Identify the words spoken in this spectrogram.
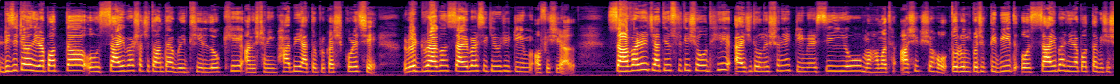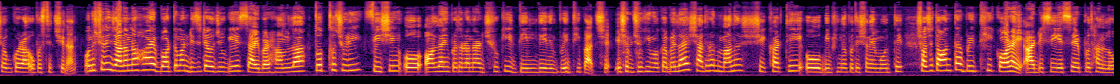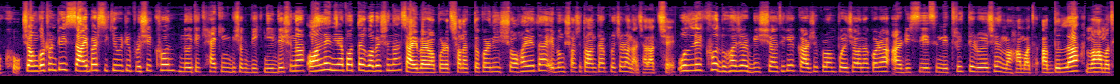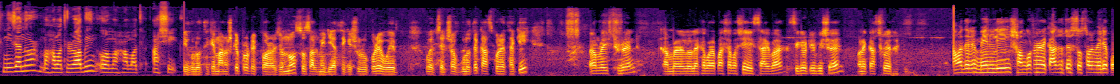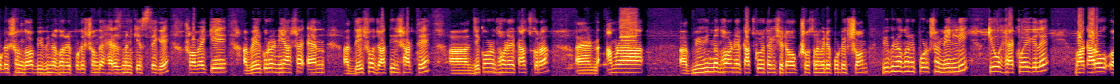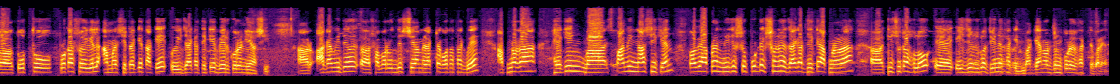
Digital নিরাপত্তা ও cyber সচেতনতা বৃদ্ধির লক্ষ্যে আনুষ্ঠানিকভাবে আত্মপ্রকাশ করেছে red dragon cyber security team official সাভারের জাতীয় স্মৃতিসৌধে আয়োজিত অনুষ্ঠানে টিমের সিইও মোহাম্মদ আশিক সহ তরুণ প্রযুক্তিবিদ ও সাইবার নিরাপত্তা বিশেষজ্ঞরা উপস্থিত ছিলেন। অনুষ্ঠানে জানানো হয়, বর্তমান ডিজিটাল যুগে সাইবার হামলা, তথ্য চুরি, ফিশিং ও অনলাইন প্রতারণার ঝুঁকি দিন দিন বৃদ্ধি পাচ্ছে। এসব ঝুঁকি মোকাবেলায় সাধারণ মানুষ, শিক্ষার্থী ও বিভিন্ন প্রতিষ্ঠানের মধ্যে সচেতনতা বৃদ্ধি করাই আরডিসিএস এর প্রধান লক্ষ্য। সংগঠনটি সাইবার সিকিউরিটি প্রশিক্ষণ, নৈতিক হ্যাকিং বিষয়ক দিক নির্দেশনা, অনলাইন নিরাপত্তা গবেষণা সাইবার অপরাধ শনাক্তকরণে সহায়তা এবং সচেতনতা প্রচারণা চালাচ্ছে। উল্লেখ্য দুহাজার বিশ সাল থেকে কার্যক্রম পরিচালনা করা আরডিসিএস এর নেতৃত্বে রয়েছেন মোহাম্মদ আবদুল্লাহ মোহাম্মদ মিজানুর মোহাম্মদ রবিন ও মোহাম্মদ আশিক। এগুলো থেকে মানুষকে প্রোটেক্ট করার জন্য সোশ্যাল মিডিয়া থেকে শুরু করে ওয়েব ওয়েবসাইট সবগুলোতে কাজ করে থাকি। আমরা স্টুডেন্ট আমরা লেখাপড়ার পাশাপাশি এই সাইবার সিকিউরিটির বিষয়ে অনেক কাজ করে থাকি। আমাদের মেনলি সংগঠনের কাজ হচ্ছে সোশ্যাল মিডিয়া প্রোটেকশন দেওয়া, বিভিন্ন ধরনের প্রোটেকশন দেওয়া হ্যারাসমেন্ট কেস থেকে সবাইকে বের করে নিয়ে আসা অ্যান্ড দেশ ও জাতির স্বার্থে যে কোনো ধরনের কাজ করা। অ্যান্ড আমরা বিভিন্ন ধরনের কাজ করে থাকি, সেটা হোক সোশ্যাল মিডিয়া প্রোটেকশন বিভিন্ন ধরনের প্রোটেকশন মেনলি কেউ হ্যাক হয়ে গেলে বা কারও তথ্য প্রকাশ হয়ে গেলে আমরা সেটাকে তাকে ওই জায়গা থেকে বের করে নিয়ে আসি। আর আগামীতে সবার উদ্দেশ্যে আমার একটা কথা থাকবে, আপনারা হ্যাকিং বা স্পামিং না শিখেন, তবে আপনার নিজস্ব প্রোটেকশনের জায়গা থেকে আপনারা কিছুটা হলেও এই জিনিসগুলো জেনে থাকেন বা জ্ঞান অর্জন করে থাকতে পারেন।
